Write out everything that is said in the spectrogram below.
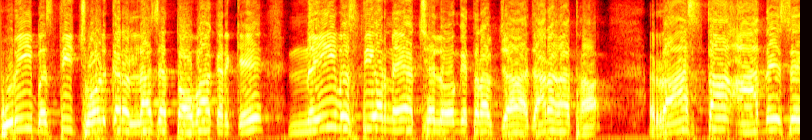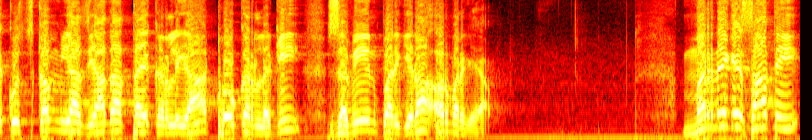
बुरी बस्ती छोड़कर अल्लाह से तौबा करके नई बस्ती और नए अच्छे लोगों की तरफ़ जा, जा रहा था रास्ता आधे से कुछ कम या ज़्यादा तय कर लिया ठोकर लगी ज़मीन पर गिरा और मर गया। मरने के साथ ही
